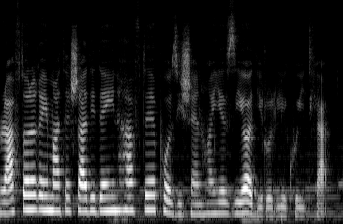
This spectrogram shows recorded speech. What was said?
رفتار قیمت شدید این هفته position های زیادی رو liquid کرد.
